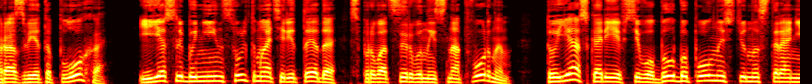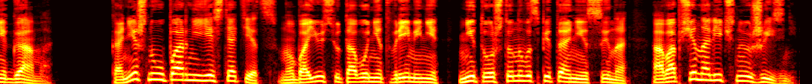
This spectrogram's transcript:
Разве это плохо? И если бы не инсульт матери Теда, спровоцированный снотворным, то я, скорее всего, был бы полностью на стороне Гамма. Конечно, у парня есть отец, но боюсь, у того нет времени не то что на воспитание сына, а вообще на личную жизнь,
